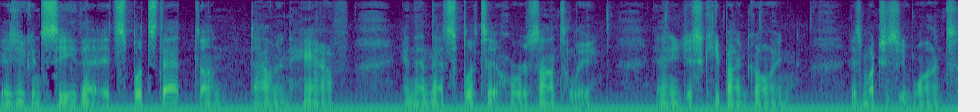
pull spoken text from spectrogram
as you can see that it splits that down, down in half, and then that splits it horizontally, and then you just keep on going as much as you want.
